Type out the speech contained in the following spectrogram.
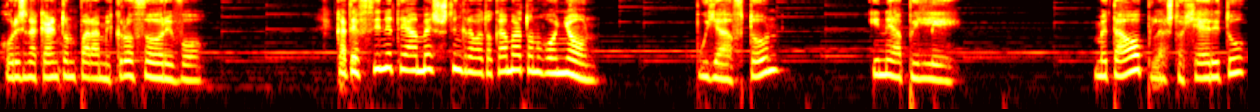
χωρίς να κάνει τον παραμικρό θόρυβο. Κατευθύνεται αμέσως στην κρεβατοκάμαρα των γονιών, που για αυτόν είναι απειλή. Με τα όπλα στο χέρι του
